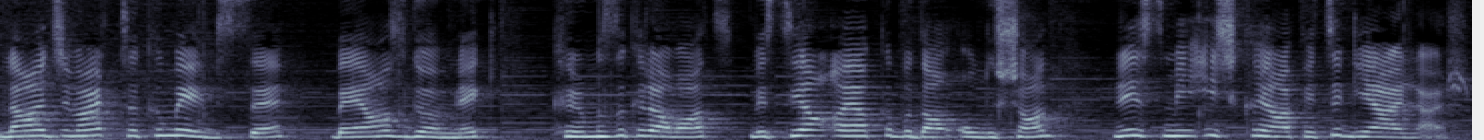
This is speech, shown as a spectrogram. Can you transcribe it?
lacivert takım elbise, beyaz gömlek, kırmızı kravat ve siyah ayakkabıdan oluşan resmi iş kıyafeti giyerler.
